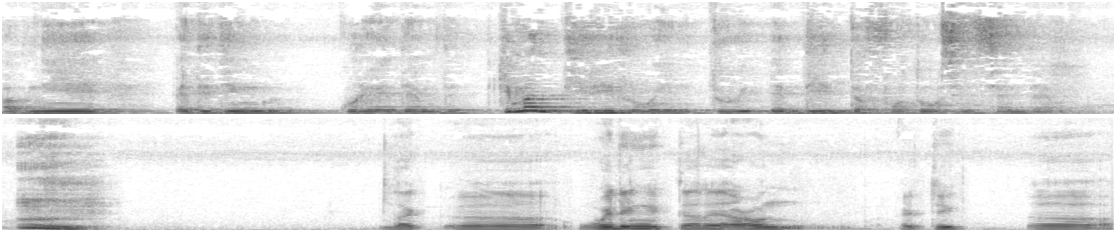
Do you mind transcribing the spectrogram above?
abni editing kure them de. Kiman diri loin to edit the photos and send them. like uh, wedding iktare around I think uh,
